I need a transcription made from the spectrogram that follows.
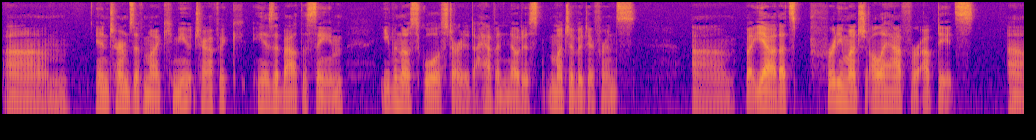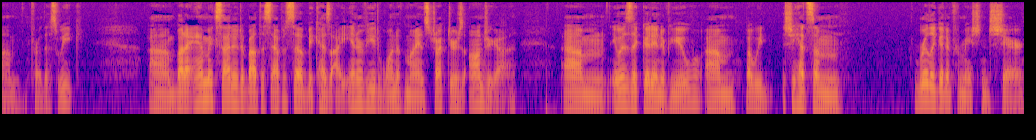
Um, in terms of my commute, traffic is about the same. Even though school has started, I haven't noticed much of a difference. Um, but yeah, that's pretty much all I have for updates um, for this week. Um, but I am excited about this episode because I interviewed one of my instructors, Andrea. Um, it was a good interview, um, but we she had some really good information to share.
